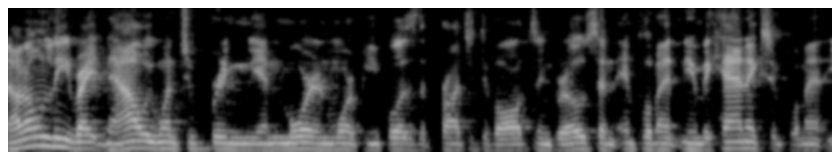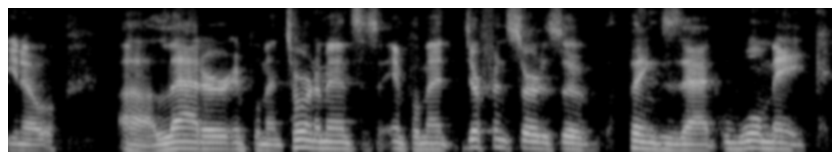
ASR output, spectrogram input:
not only right now, we want to bring in more and more people as the project evolves and grows and implement new mechanics, implement, you know, uh, ladder, implement tournaments, implement different sorts of things that will make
